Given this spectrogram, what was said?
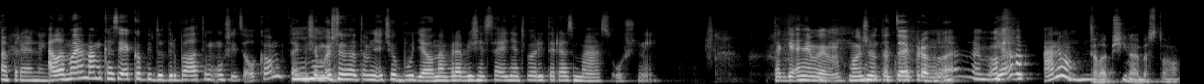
A trénink. Ale moja mamka si akoby dodrbala tým uši celkom, takže možno na tom niečo bude. Ona vraví, že sa jej netvorí teraz más ušný. Tak ja neviem, možno to to je problém? Nebo? Jo, áno. To je lepší, ne, bez toho.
